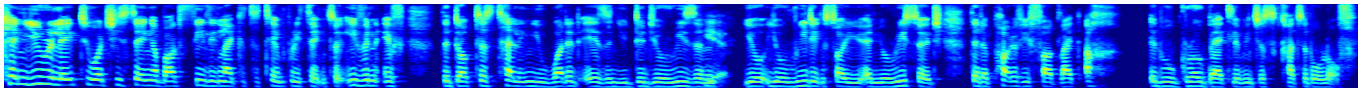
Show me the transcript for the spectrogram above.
Can you relate to what she's saying about feeling like it's a temporary thing? So even if the doctor's telling you what it is and you did your reason, yeah. your your reading, sorry, and your research, that a part of you felt like, ah, it will grow back. Let me just cut it all off.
